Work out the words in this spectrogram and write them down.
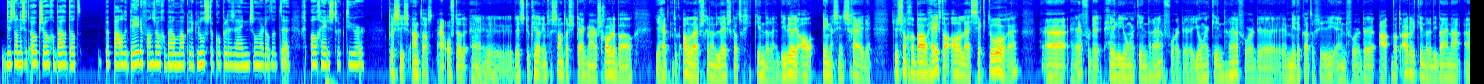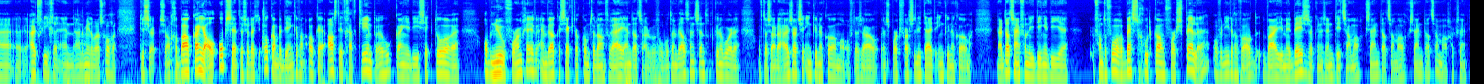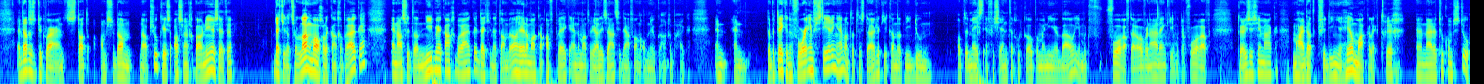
dus dan is het ook zo gebouwd dat bepaalde delen van zo'n gebouw makkelijk los te koppelen zijn zonder dat het de algehele structuur. Precies, aantast. of dat, eh, dat is natuurlijk heel interessant als je kijkt naar scholenbouw. Je hebt natuurlijk allerlei verschillende levenscategorieën kinderen. Die wil je al enigszins scheiden. Dus zo'n gebouw heeft al allerlei sectoren uh, hè, voor de hele jonge kinderen, voor de jonge kinderen, voor de middencategorie en voor de wat oudere kinderen die bijna uh, uitvliegen en naar de middelbare school gaan. Dus zo'n gebouw kan je al opzetten, zodat je ook kan bedenken van oké, als dit gaat krimpen, hoe kan je die sectoren opnieuw vormgeven en welke sector komt er dan vrij? En dat zou bijvoorbeeld een welzijnscentrum kunnen worden, of daar zouden huisartsen in kunnen komen, of daar zou een sportfaciliteit in kunnen komen. Nou, dat zijn van die dingen die je van tevoren best goed kan voorspellen, of in ieder geval waar je mee bezig zou kunnen zijn. Dit zou mogelijk zijn, dat zou mogelijk zijn, dat zou mogelijk zijn. En dat is natuurlijk waar een stad Amsterdam naar op zoek is. Als ze een gebouw neerzetten, dat je dat zo lang mogelijk kan gebruiken. En als je het dan niet meer kan gebruiken, dat je het dan wel helemaal kan afbreken en de materialisatie daarvan opnieuw kan gebruiken. En, en dat betekent een voorinvestering, hè, want dat is duidelijk. Je kan dat niet doen op de meest efficiënte, goedkope manier bouwen. Je moet vooraf daarover nadenken, je moet er vooraf keuzes in maken. Maar dat verdien je heel makkelijk terug uh, naar de toekomst toe.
